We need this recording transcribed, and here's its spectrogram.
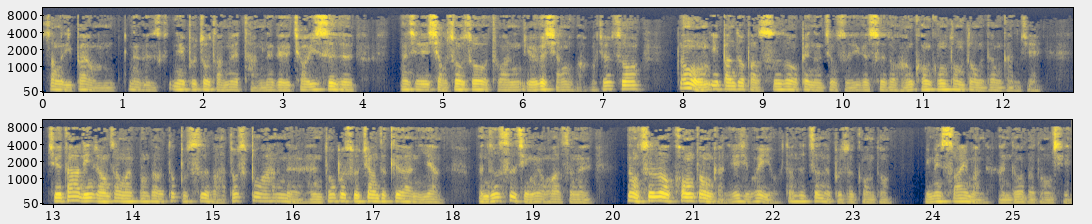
上个礼拜我们那个内部座谈会谈那个乔伊斯的那些小说时候，突然有一个想法，我就是说，那我们一般都把失落变成就是一个失落，好像空空洞洞的这种感觉，其实大家临床上会碰到都不是吧，都是不安的，很多不是像这个案一样，很多事情没有发生哎，那种失落空洞感也许会有，但是真的不是空洞，里面塞满了很多的东西，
